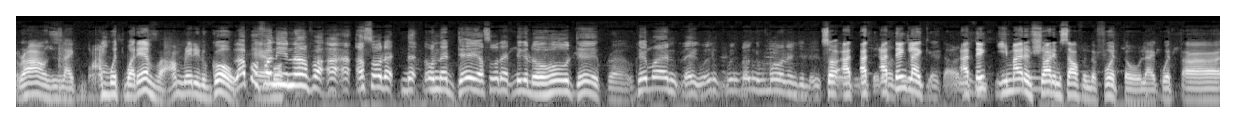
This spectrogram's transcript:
rounds. It's like I'm with whatever. I'm ready to go. Lapo, funny enough, I, I I saw that, that on that day. I saw that nigga the whole day, bro. Okay, man. Like when when don't get So I, I, I think like I think he might have shot himself in the foot though, like with uh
